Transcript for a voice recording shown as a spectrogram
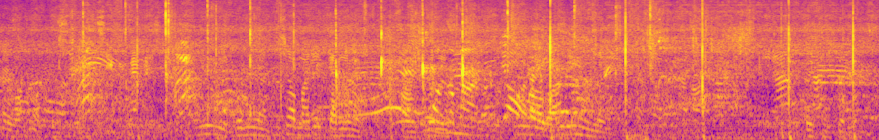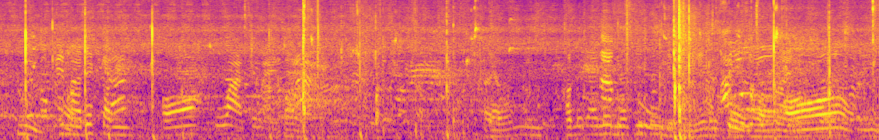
ไม่วัดหรอกนี่อยู่คนหนึงอะที่ชอบมาด้วยกันน่ะสองคนก็มาแล้วที่ไรวะที่นี่เลยเป็นคนเกิดที่ที่มาด้วยกันอ๋อผู้ว่าใช่ไหมใช่แต่ว่ามันเขาไม่ได้เล่นนะที่ต้องอยู่ตรงนี้มันสูงลงหน่อ๋ออยอืม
